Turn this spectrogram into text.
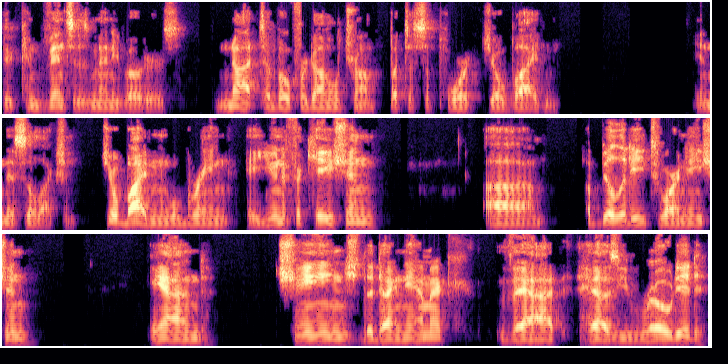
to convince as many voters not to vote for Donald Trump, but to support Joe Biden in this election. Joe Biden will bring a unification um, ability to our nation and change the dynamic that has eroded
